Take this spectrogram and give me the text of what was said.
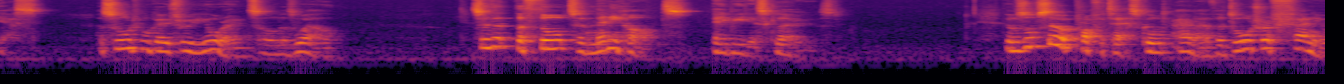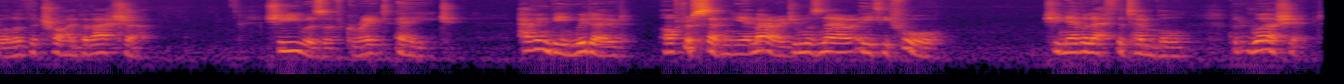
Yes, a sword will go through your own soul as well, so that the thoughts of many hearts may be disclosed. There was also a prophetess called Anna, the daughter of Phanuel of the tribe of Asher. She was of great age, having been widowed after a seven year marriage and was now 84. She never left the temple, but worshipped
